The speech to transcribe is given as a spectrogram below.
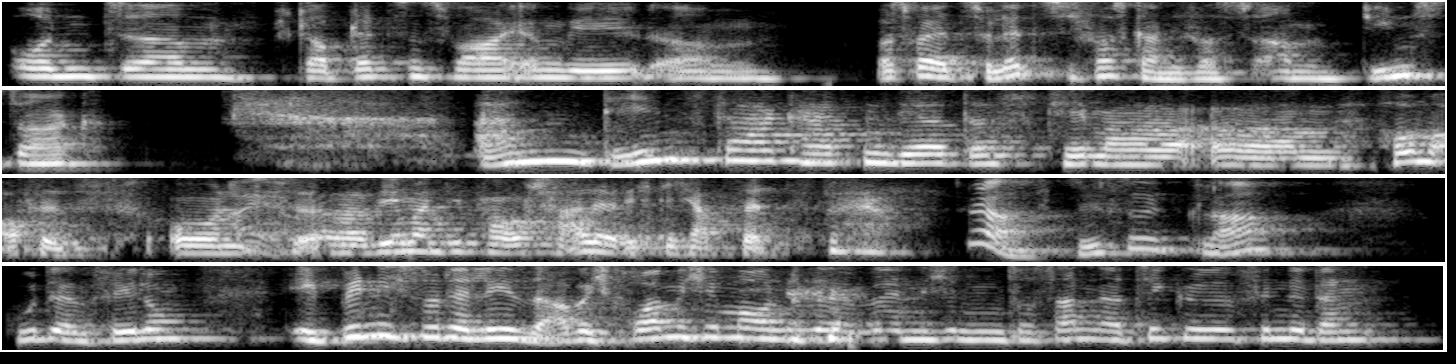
Und ähm, ich glaube, letztens war irgendwie, ähm, was war jetzt zuletzt? Ich weiß gar nicht, was am Dienstag. Am Dienstag hatten wir das Thema ähm, Homeoffice und ah, ja. äh, wie man die Pauschale richtig absetzt. Ja, siehst du, klar. Gute Empfehlung. Ich bin nicht so der Leser, aber ich freue mich immer und wenn ich einen interessanten Artikel finde, dann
